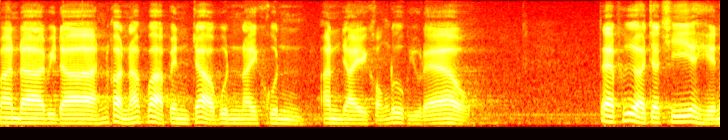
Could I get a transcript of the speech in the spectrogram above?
มารดาบิดาก็นับว่าเป็นเจ้าบุญในคุณอันใหญ่ของลูกอยู่แล้ว แต่เพื่อจะชี้เห็น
